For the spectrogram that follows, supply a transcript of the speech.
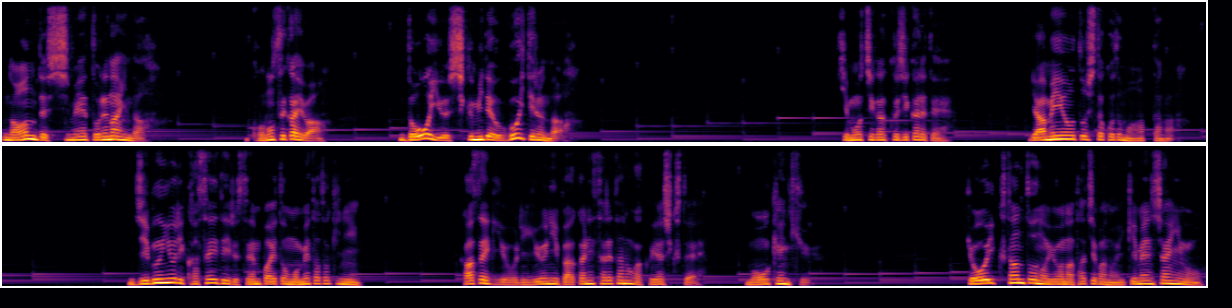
なんで指名取れないんだ？この世界はどういう仕組みで動いてるんだ？気持ちがくじかれてやめようとしたこともあったが自分より稼いでいる先輩と揉めた時に稼ぎを理由にバカにされたのが悔しくて猛研究。教育担当のような立場のイケメン社員を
